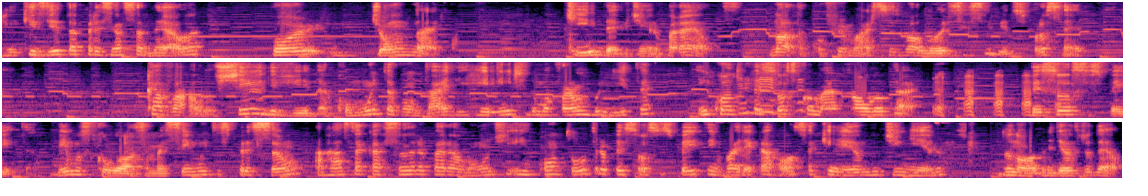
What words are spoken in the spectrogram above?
requisita a presença dela por John Narco, que deve dinheiro para elas. Nota confirmar se os valores recebidos procedem. Cavalo, cheio de vida, com muita vontade, relinche de uma forma bonita, enquanto pessoas começam a lutar. Pessoa suspeita, bem musculosa, mas sem muita expressão, arrasta Cassandra para longe, enquanto outra pessoa suspeita invade a carroça querendo dinheiro do nobre dentro dela.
